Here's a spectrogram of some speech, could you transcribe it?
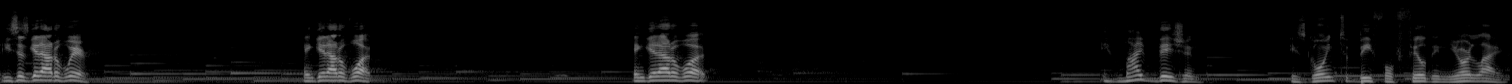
He says, Get out of where? And get out of what? And get out of what? My vision is going to be fulfilled in your life,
